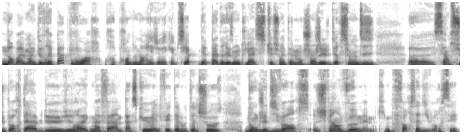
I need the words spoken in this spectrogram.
normalement, il devrait pas pouvoir reprendre le mariage avec elle. Parce qu'il n'y a, pas de raison que la situation ait tellement changé. Je veux dire, si on dit euh, c'est insupportable de vivre avec ma femme parce qu'elle fait telle ou telle chose, donc je divorce, je fais un vœu même qui me force à divorcer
